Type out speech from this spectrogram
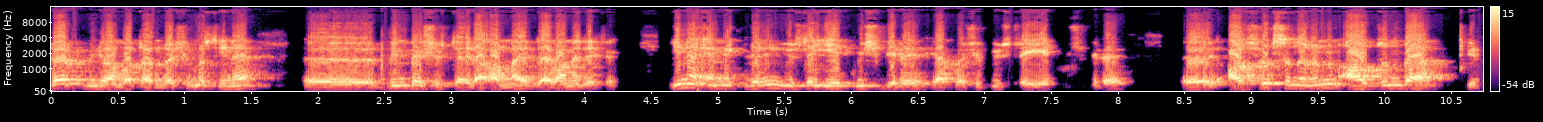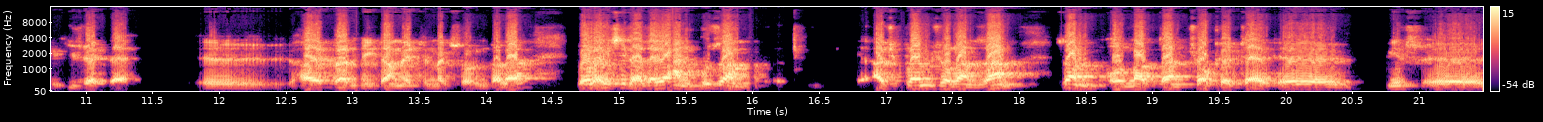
4 milyon vatandaşımız yine e, 1500 TL almaya devam edecek. Yine emeklilerin yüzde 71'i yaklaşık yüzde 71'i e, açlık sınırının altında bir ücretle e, hayatlarını idame ettirmek zorundalar. Dolayısıyla da yani bu zam açıklanmış olan zam zam olmaktan çok öte e, bir e,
